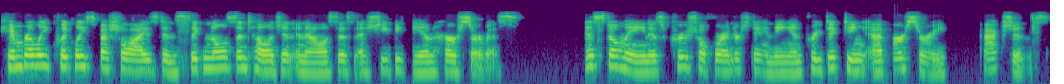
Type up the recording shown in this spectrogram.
Kimberly quickly specialized in signals intelligent analysis as she began her service. This domain is crucial for understanding and predicting adversary actions.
